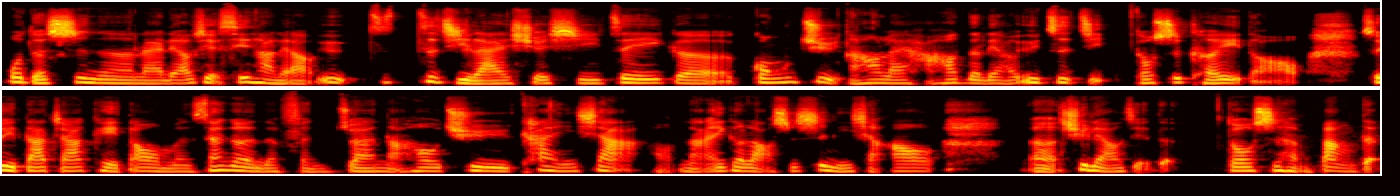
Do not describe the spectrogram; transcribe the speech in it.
或者是呢来了解西塔疗愈，自自己来学习这一个工具，然后来好好的疗愈自己，都是可以的哦。所以大家可以到我们三个人的粉砖，然后去看一下哦，哪一个老师是你想要呃去了解的。都是很棒的。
